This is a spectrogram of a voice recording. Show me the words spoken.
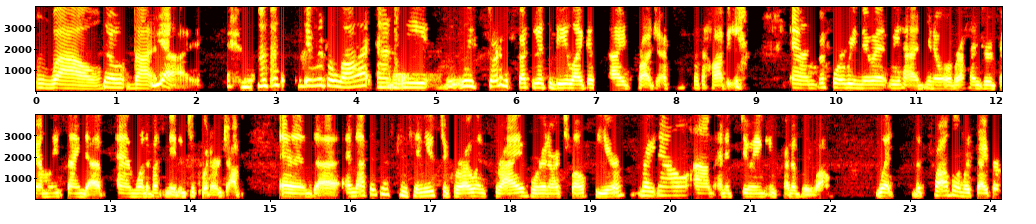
wow. So that yeah. it was a lot and we we sort of expected it to be like a side project, like a hobby. And before we knew it, we had, you know, over 100 families signed up, and one of us needed to quit our job. And, uh, and that business continues to grow and thrive. We're in our 12th year right now, um, and it's doing incredibly well. What the problem with Diaper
